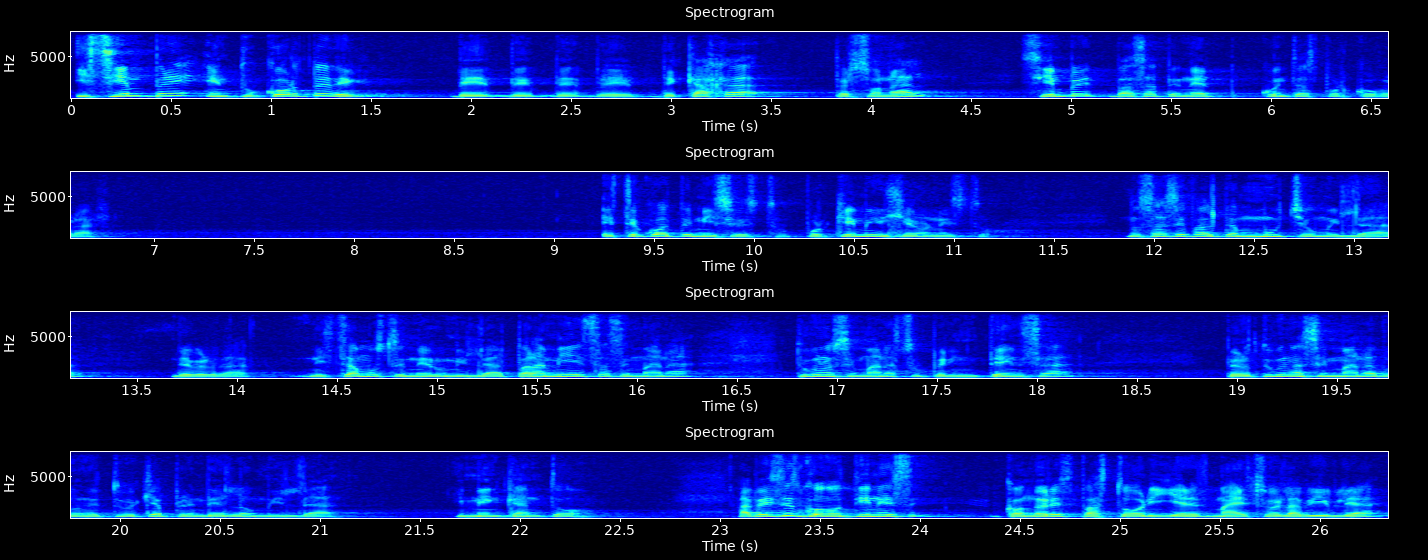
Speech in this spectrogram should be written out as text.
y siempre en tu corte de, de caja personal, siempre vas a tener cuentas por cobrar. Este cuate me hizo esto. ¿Por qué me dijeron esto? Nos hace falta mucha humildad, de verdad. Necesitamos tener humildad. Para mí esta semana tuve una semana súper intensa, pero tuve una semana donde tuve que aprender la humildad y me encantó. A veces cuando tienes, cuando eres pastor y eres maestro de la Biblia,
